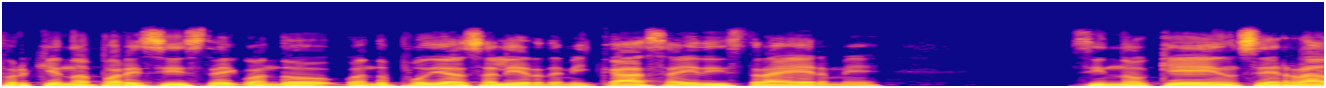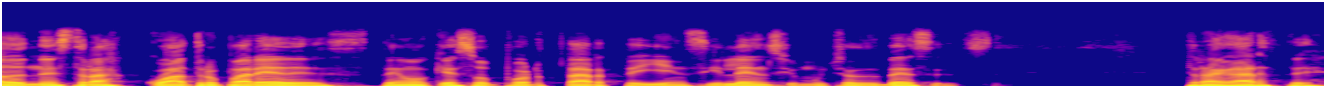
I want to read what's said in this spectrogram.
¿Por qué no apareciste cuando, cuando podía salir de mi casa y distraerme? Sino que encerrado en nuestras cuatro paredes, tengo que soportarte y en silencio muchas veces tragarte.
